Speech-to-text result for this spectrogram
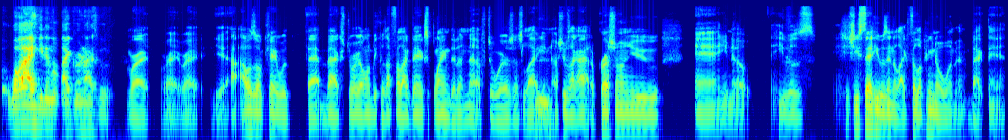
why he didn't like her in high school. Right, right, right. Yeah, I, I was okay with that backstory only because I felt like they explained it enough to where it's just like, you Mm. know, she was like, I had a crush on you, and you know, he was. She she said he was into like Filipino women back then.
